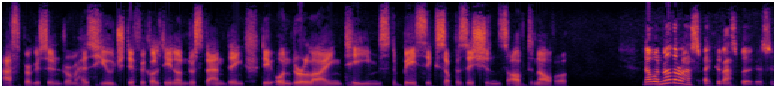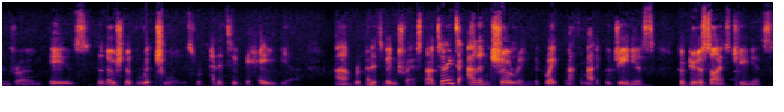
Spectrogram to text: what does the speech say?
Asperger syndrome has huge difficulty in understanding the underlying themes, the basic suppositions of the novel. Now, another aspect of Asperger's syndrome is the notion of rituals, repetitive behavior, um, repetitive interest. Now, turning to Alan Turing, the great mathematical genius, computer science genius,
